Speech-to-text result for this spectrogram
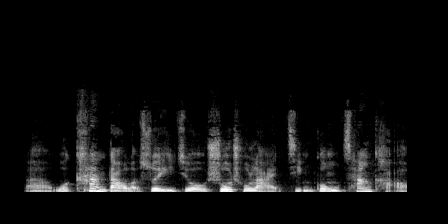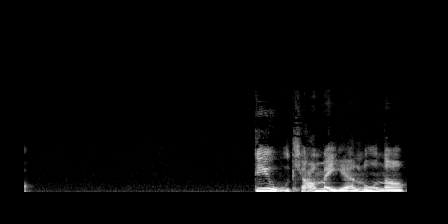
啊，我看到了，所以就说出来，仅供参考。第五条美言录呢，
